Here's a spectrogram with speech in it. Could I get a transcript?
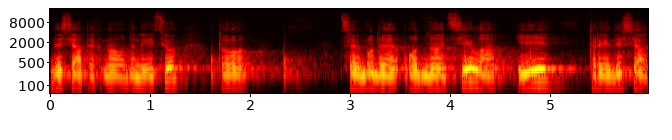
десятих на одиницю, то це буде 1,3.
